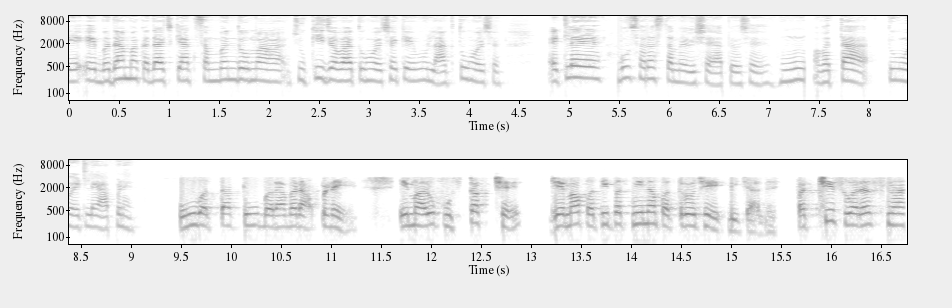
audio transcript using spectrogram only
કે એ બધામાં કદાચ ક્યાંક સંબંધોમાં ચૂકી જવાતું હોય છે કે એવું લાગતું હોય છે. એટલે બહુ સરસ તમે વિષય આપ્યો છે. હું વત્તા તું એટલે આપણે. હું વત્તા તું બરાબર આપણે એ મારું પુસ્તક છે, જેમાં પતિ પત્નીના પત્રો છે એકબીજાને. પચીસ વર્ષના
